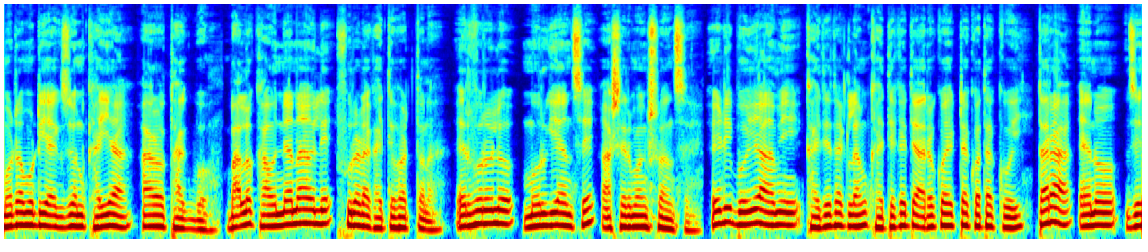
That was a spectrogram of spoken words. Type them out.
মোটামুটি একজন খাইয়া আরও থাকব। ভালো খাওয়ানা না হইলে পুরাটা খাইতে পারতো না। এরপর হইল মুরগি আনছে আশের মাংস আনছে। এটি বইয়া আমি খাইতে থাকলাম। খাইতে খাইতে আরও কয়েকটা কথা কই, তারা এন যে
